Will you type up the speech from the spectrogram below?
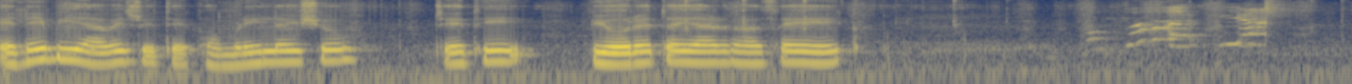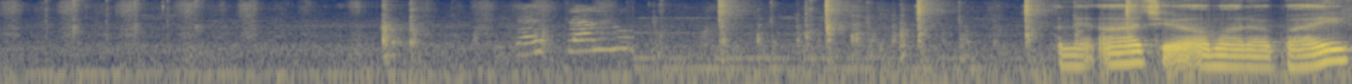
એને બી આવી જ રીતે ખમણી લઈશું. જેથી પ્યોરે તૈયાર થશે એક. અને આ છે અમારા ભાઈ.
